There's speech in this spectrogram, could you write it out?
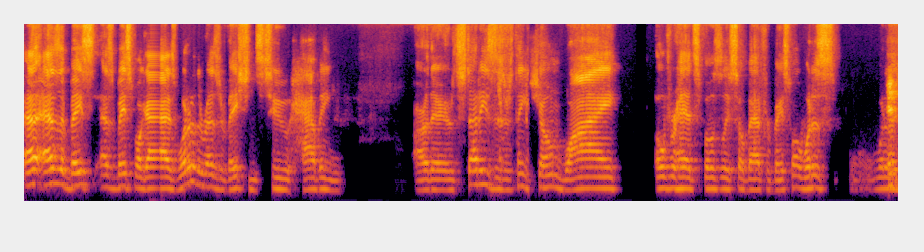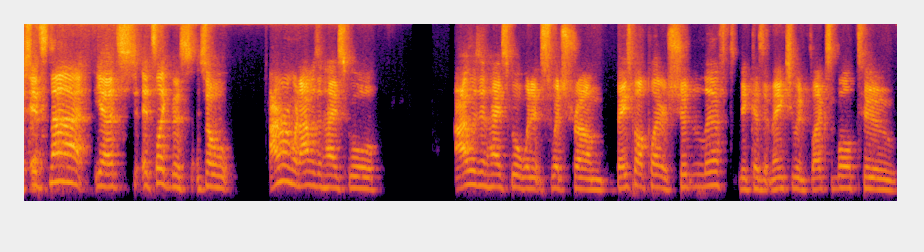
As a base as baseball guys, what are the reservations to having? Are there studies? Is there things shown why overhead supposedly so bad for baseball? What is what it, It's not. Yeah, it's it's like this. So I remember when I was in high school I was in high school when it switched from baseball players shouldn't lift because it makes you inflexible to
